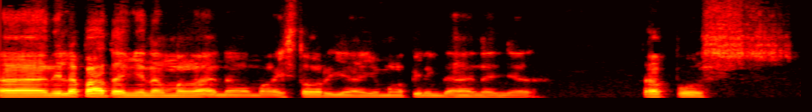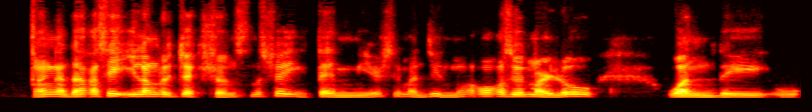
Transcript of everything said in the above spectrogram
ah, nilapatan niya ng mga ano, mga istorya, yung mga pinagdaanan niya. Tapos ang ganda kasi ilang rejections na siya eh, 10 years, imagine mo. Ako kasi Marlo, one day, w-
